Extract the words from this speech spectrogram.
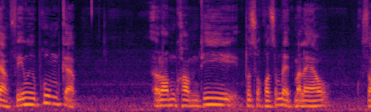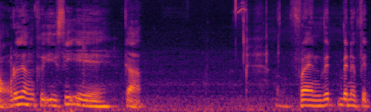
จากฝีมือผู้กำกับ rom-com ที่ประสบความสำเร็จมาแล้วสองเรื่องคือ Easy A กับ Friend with Benefit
